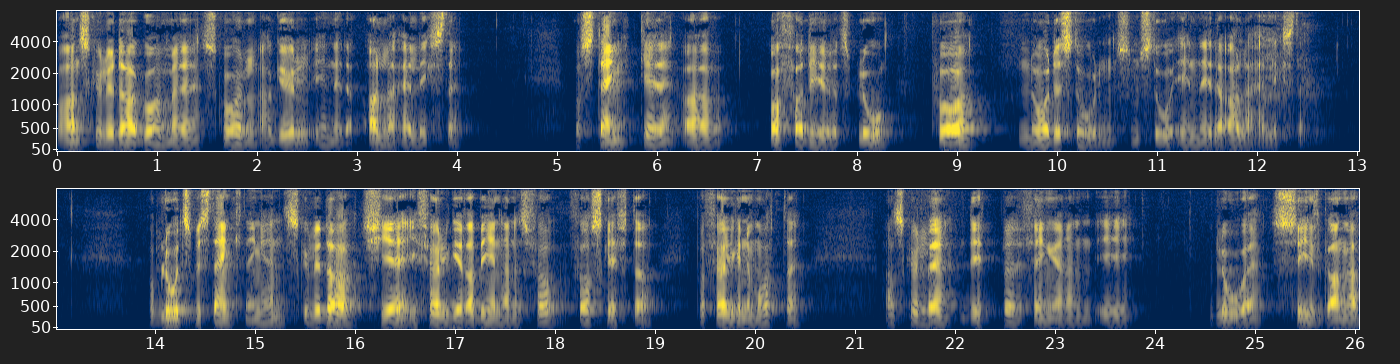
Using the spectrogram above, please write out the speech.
og han skulle da gå med skålen av gull inn i det aller helligste og stenke av offerdyrets blod på nådestolen som sto inne i det aller helligste. Og Blodsbestenkningen skulle da skje ifølge rabbinernes forskrifter på følgende måte. Han skulle dyppe fingeren i blodet syv ganger,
